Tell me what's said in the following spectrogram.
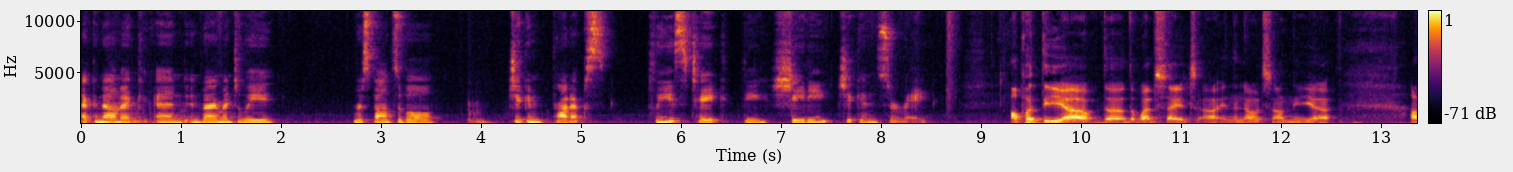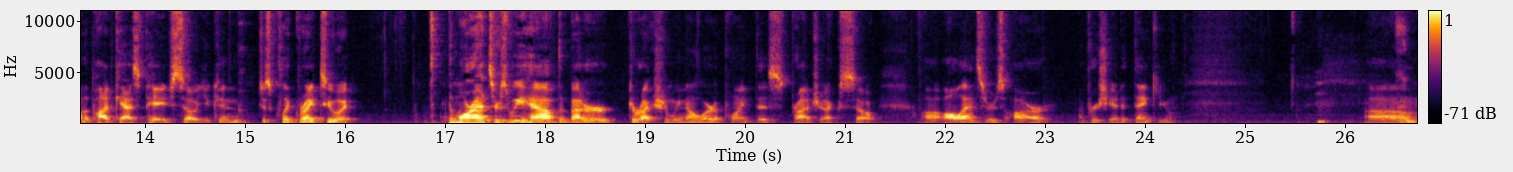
economic and environmentally responsible chicken products, please take the Shady Chicken Survey. I'll put the uh, the the website uh, in the notes on the uh, on the podcast page, so you can just click right to it. The more answers we have, the better direction we know where to point this project. So, uh, all answers are appreciated. Thank you. And, Um,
